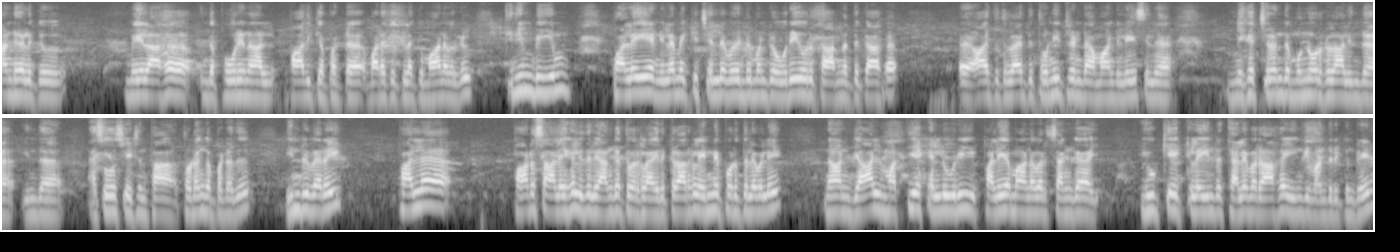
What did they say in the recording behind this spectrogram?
ஆண்டுகளுக்கு மேலாக இந்த போரினால் பாதிக்கப்பட்ட வடக்கு கிழக்கு மாணவர்கள் திரும்பியும் பழைய நிலைமைக்கு செல்ல வேண்டும் என்ற ஒரே ஒரு காரணத்துக்காக ஆயிரத்தி தொள்ளாயிரத்தி தொண்ணூற்றி ரெண்டாம் ஆண்டிலே சில மிகச்சிறந்த முன்னோர்களால் இந்த இந்த அசோசியேஷன் தா தொடங்கப்பட்டது. இன்று வரை பல பாடசாலைகள் இதில் அங்கத்தவர்களாக இருக்கிறார்கள். என்னை பொறுத்தளவிலே நான் யாழ் மத்திய கல்லூரி பழைய மாணவர் சங்க யூகே கிளைன்ற தலைவராக இங்கு வந்திருக்கின்றேன்.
